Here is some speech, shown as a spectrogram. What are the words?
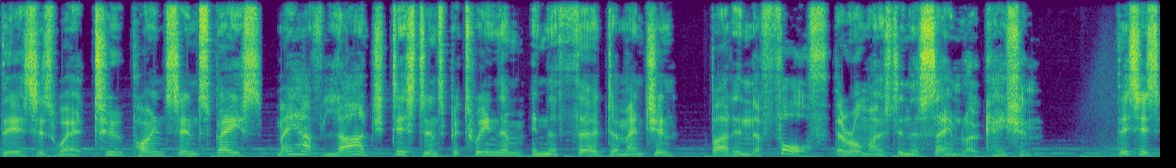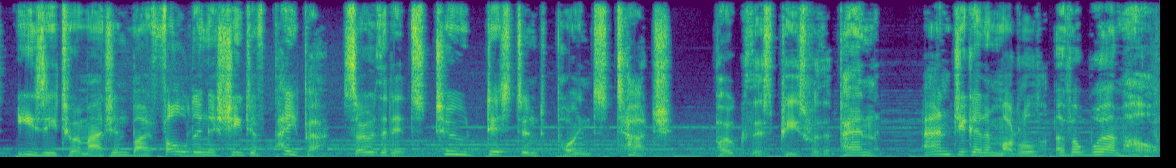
This is where two points in space may have large distance between them in the third dimension, but in the fourth, they're almost in the same location. This is easy to imagine by folding a sheet of paper so that its two distant points touch. Poke this piece with a pen, and you get a model of a wormhole.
